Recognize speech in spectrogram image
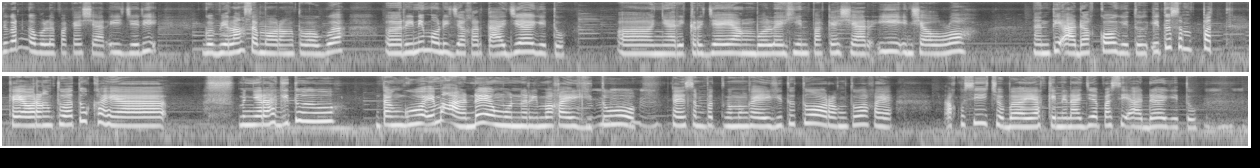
gitu kan nggak boleh pakai syari. Jadi gue bilang sama orang tua gue e, Rini mau di Jakarta aja gitu. Eh, nyari kerja yang bolehin pakai syari insya Allah nanti ada kok gitu. Itu sempet. Kayak orang tua tuh kayak menyerah gitu. Tentang gue emang ada yang mau nerima kayak gitu? Mm-mm. kayak sempet ngomong kayak gitu tuh orang tua kayak aku sih coba yakinin aja pasti ada gitu. Mm-mm.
